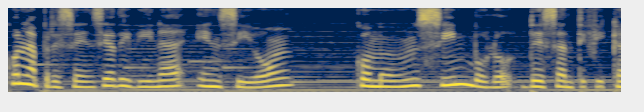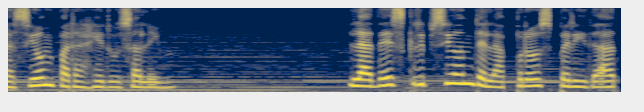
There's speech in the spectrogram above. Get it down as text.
con la presencia divina en Sión como un símbolo de santificación para Jerusalén. La descripción de la prosperidad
